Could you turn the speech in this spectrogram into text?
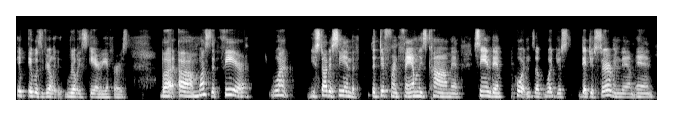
It, it was really, really scary at first. But um, once the fear went, you started seeing the, the different families come and seeing the importance of what you're, that you're serving them. And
